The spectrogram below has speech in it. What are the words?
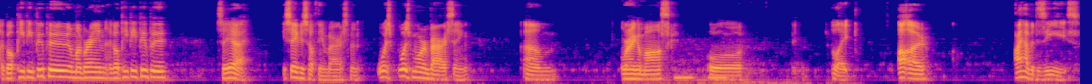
I got pee pee poo poo in my brain. I got pee pee poo poo." So yeah, you save yourself the embarrassment. What's what's more embarrassing, um, wearing a mask or like, uh oh, I have a disease.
